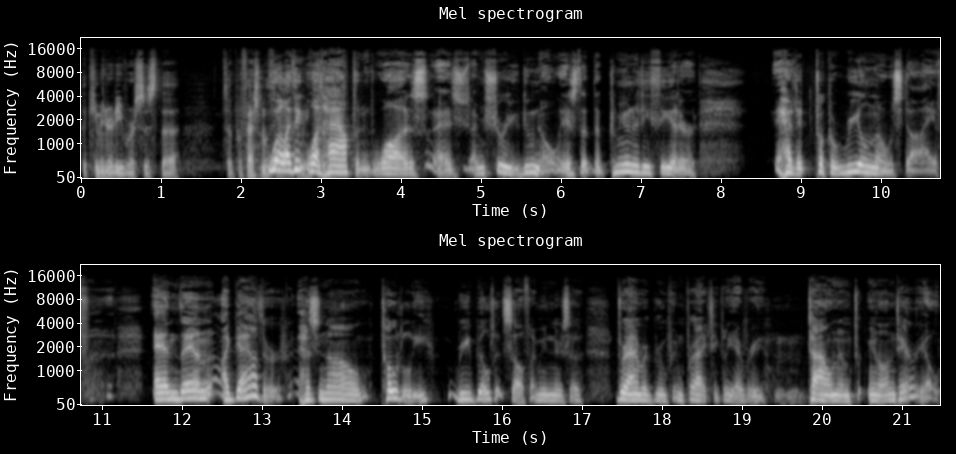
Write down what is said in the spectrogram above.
the community versus the professional? Well, I think what through? happened was, as I'm sure you do know, is that the community theater had it took a real nosedive, and then I gather has now totally rebuilt itself. I mean, there's a drama group in practically every town in, in Ontario,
